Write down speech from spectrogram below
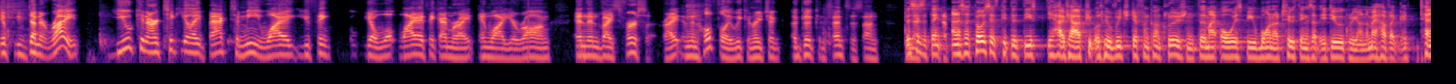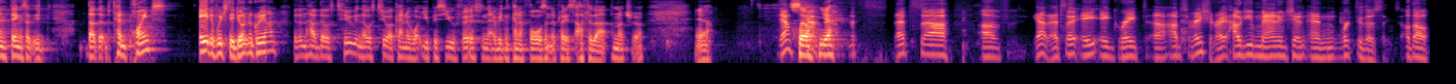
if you've done it right you can articulate back to me why you think you know wh- why i think i'm right and why you're wrong and then vice versa, right? And then hopefully we can reach a, a good consensus on. This is the thing, step. and I suppose if these you have, you have people who reach different conclusions, there might always be one or two things that they do agree on. They might have like ten things that they that the ten points, eight of which they don't agree on, but then have those two, and those two are kind of what you pursue first, and then everything kind of falls into place after that. I'm not sure. Yeah. Yeah. So yeah, yeah. that's that's uh of yeah, that's a, a, a great uh, observation, right? How do you manage and, and work through those things? Although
